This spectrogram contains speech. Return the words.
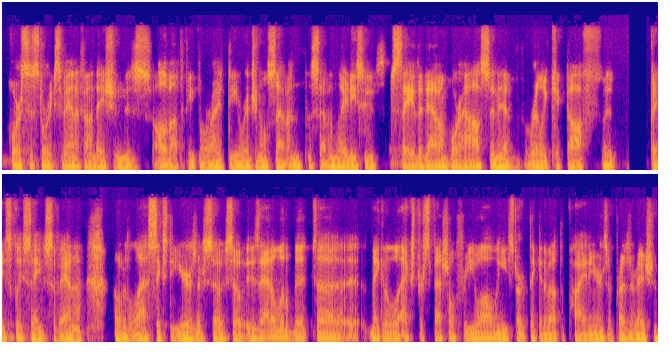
Of course, Historic Savannah Foundation is all about the people, right? The original seven, the seven ladies who saved the Davenport House and have really kicked off basically saved Savannah over the last 60 years or so. So is that a little bit, uh, make it a little extra special for you all when you start thinking about the pioneers of preservation?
